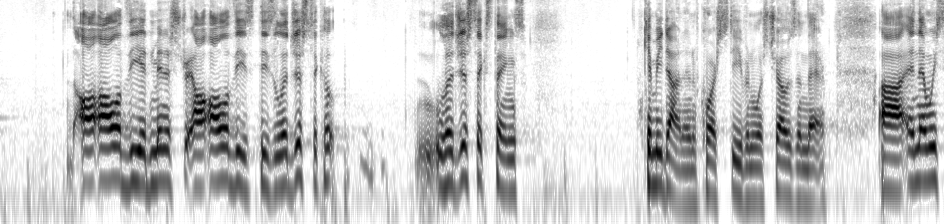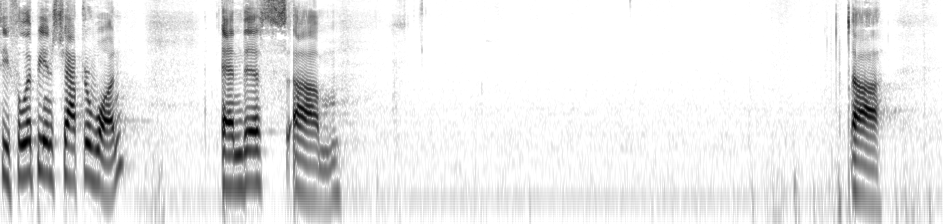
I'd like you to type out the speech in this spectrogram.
all, of the administra- all of these, these logistical, logistics things can be done. And of course, Stephen was chosen there. Uh, and then we see Philippians chapter 1. And this. Um, uh,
